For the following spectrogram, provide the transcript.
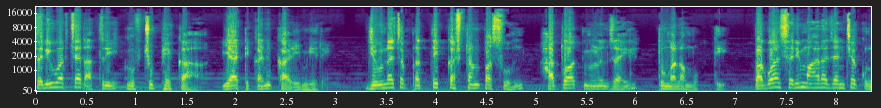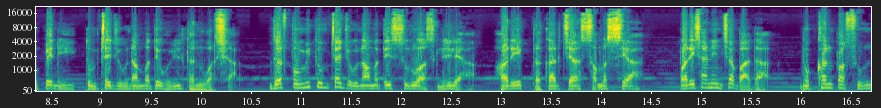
शनिवारच्या रात्री गुपचूप फेका या ठिकाणी काळी मिरे. जीवनाच्या प्रत्येक कष्टांपासून हातोहात मिळून जाईल तुम्हाला मुक्ती. भगवान शनी महाराजांच्या कृपेने तुमच्या जीवनामध्ये होईल धनवर्षा. जर तुम्ही तुमच्या जीवनामध्ये सुरू असलेल्या हर एक प्रकारच्या समस्या परेशानींच्या बाधा दुःखांपासून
